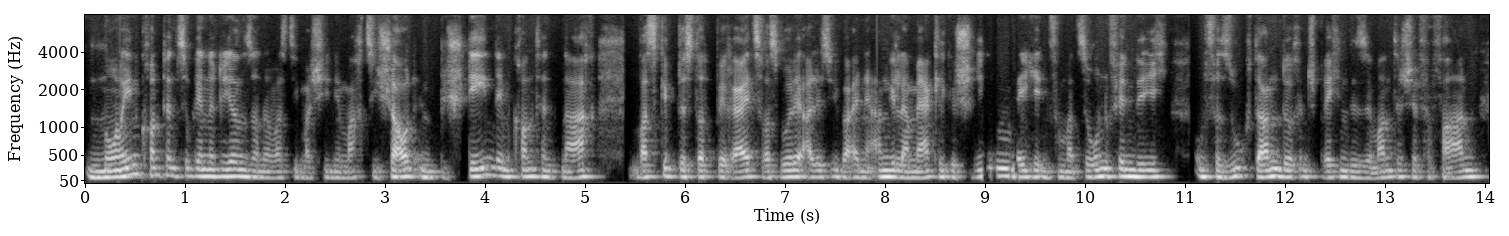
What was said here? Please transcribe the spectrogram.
neuen Content zu generieren, sondern was die Maschine macht, sie schaut in bestehendem Content nach, was gibt es dort bereits, was wurde alles über eine Angela Merkel geschrieben, welche Informationen finde ich und versucht dann durch entsprechende semantische Verfahren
